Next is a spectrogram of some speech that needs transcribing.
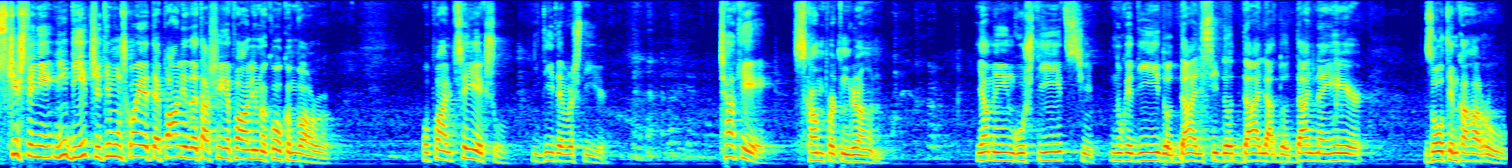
S'kishte një një ditë që ti mund të shkoje te Pali dhe ta shihje Palin me kokën varur. O Pal, pse je kështu? Një ditë e vështirë. Ça ke? S'kam për të ngrënë. Jam në ngushticë që nuk e di do të dal, si do të dal, a do të dal ndonjëherë. Zoti më ka harru.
